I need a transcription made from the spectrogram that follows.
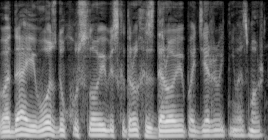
Вода и воздух — условия, без которых здоровье поддерживать невозможно.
